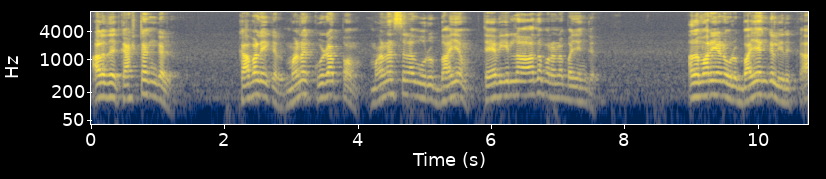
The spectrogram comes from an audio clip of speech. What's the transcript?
அல்லது கஷ்டங்கள் கவலைகள் மனக்குழப்பம் மனசில் ஒரு பயம் தேவையில்லாத மரண பயங்கள். அந்த மாதிரியான ஒரு பயங்கள் இருக்கா?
